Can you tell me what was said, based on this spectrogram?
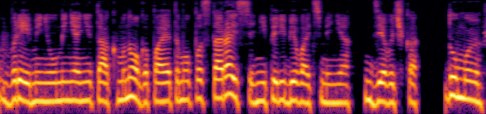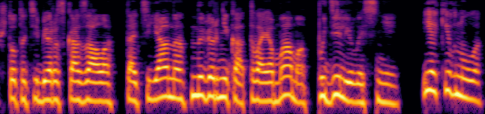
Времени у меня не так много, поэтому постарайся не перебивать меня, девочка. Думаю, что-то тебе рассказала Татьяна. Наверняка твоя мама поделилась с ней. Я кивнула.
